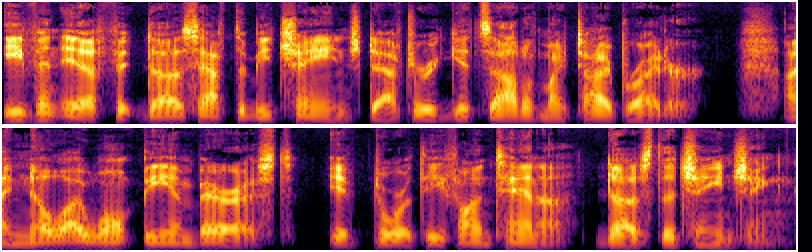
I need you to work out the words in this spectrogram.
Even if it does have to be changed after it gets out of my typewriter, I know I won't be embarrassed if Dorothy Fontana does the changing.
